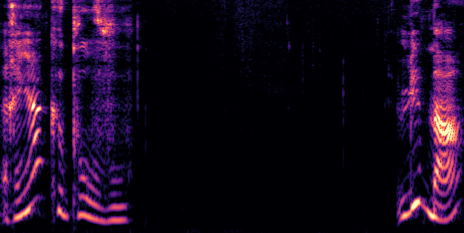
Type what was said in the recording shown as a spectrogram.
rien que pour vous. L'UMA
